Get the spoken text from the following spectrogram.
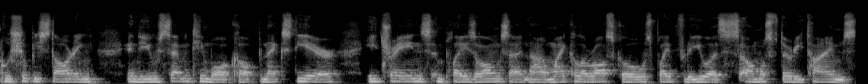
who should be starting in the U17 World Cup next year. He trains and plays alongside now Michael Orozco, who's played for the US almost 30 times,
